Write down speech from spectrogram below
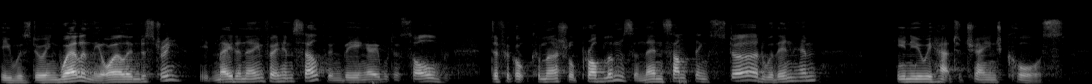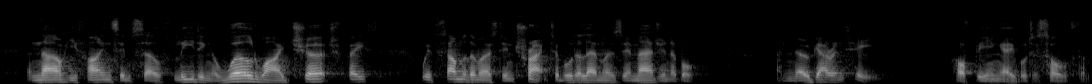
He was doing well in the oil industry. He'd made a name for himself in being able to solve difficult commercial problems, and then something stirred within him. he knew he had to change course. And now he finds himself leading a worldwide church faced with some of the most intractable dilemmas imaginable, and no guarantee of being able to solve them.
